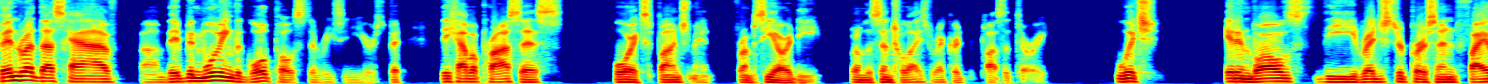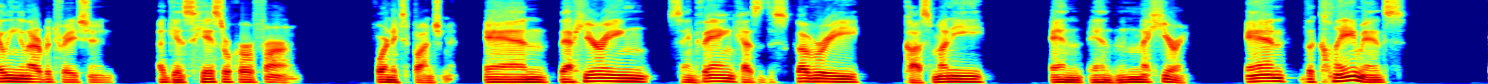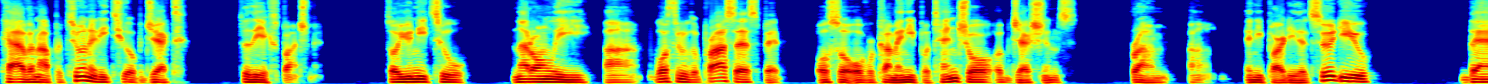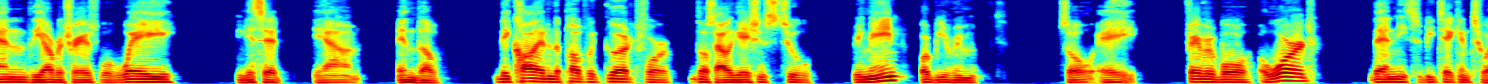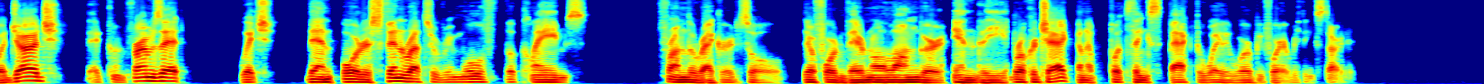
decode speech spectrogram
FINRA does have, um, they've been moving the goalposts in recent years, but they have a process for expungement from CRD, from the centralized record depository, which it involves the registered person filing an arbitration against his or her firm for an expungement. And that hearing, same thing, has discovery, costs money, and and a hearing. And the claimants have an opportunity to object to the expungement. So you need to not only uh, go through the process, but also overcome any potential objections from um, any party that sued you. Then the arbitrators will weigh, is it um, in the, they call it in the public good for those allegations to remain or be removed. So a favorable award then needs to be taken to a judge that confirms it, which then orders FINRA to remove the claims from the record. So therefore, they're no longer in the broker check and I put things back the way they were before everything started.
